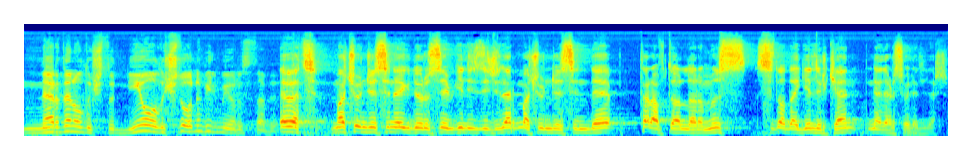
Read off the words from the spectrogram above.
nereden oluştu, niye oluştu onu bilmiyoruz tabii. Evet maç öncesine gidiyoruz sevgili izleyiciler. Maç öncesinde taraftarlarımız stada gelirken neler söylediler?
